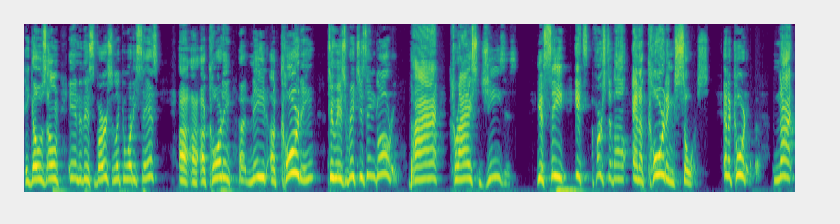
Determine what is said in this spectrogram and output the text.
he goes on into this verse and look at what he says uh, uh, according, uh, need according to his riches and glory by Christ Jesus. You see, it's first of all an according source. An according. Not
